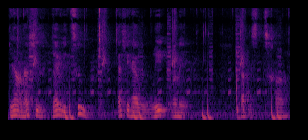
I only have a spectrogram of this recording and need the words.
Damn, that shit's heavy too. That shit has weight on it. That is tough.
